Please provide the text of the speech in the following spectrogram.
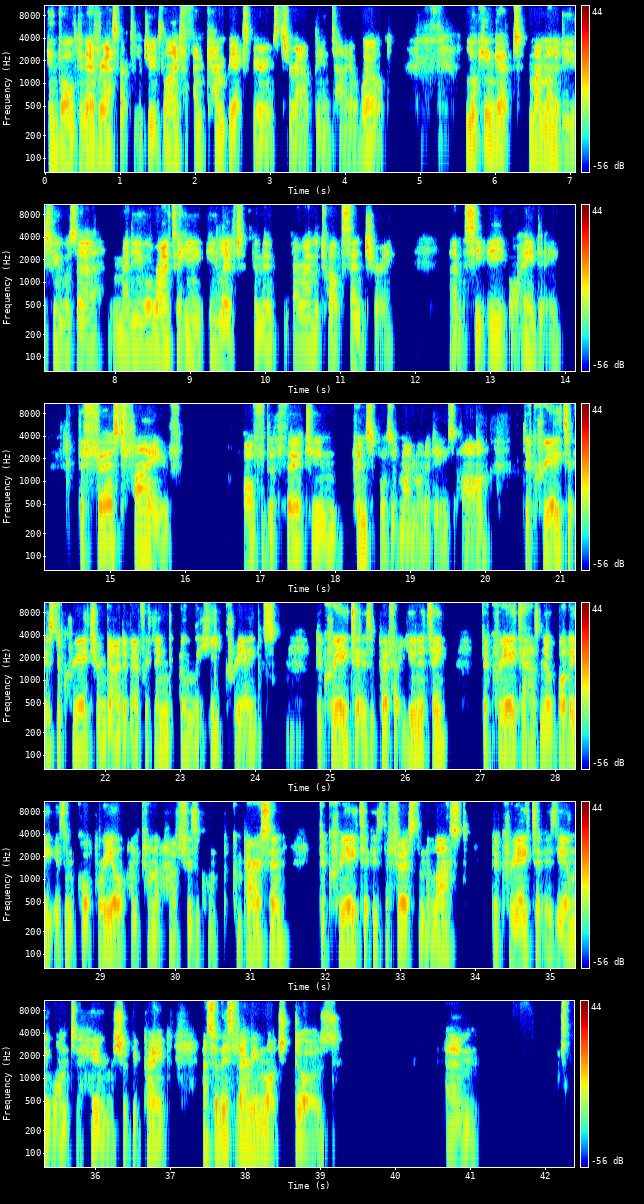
involved in every aspect of a Jew's life and can be experienced throughout the entire world. Looking at Maimonides, who was a medieval writer, he, he lived in the around the 12th century, um, CE or AD. The first five of the 13 principles of Maimonides are the creator is the creator and guide of everything, only he creates. The creator is a perfect unity. The creator has no body, is incorporeal, and cannot have physical comparison. The creator is the first and the last. The creator is the only one to whom should be prayed. And so this very much does um,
